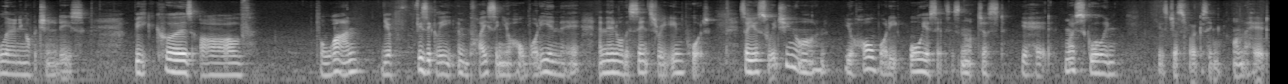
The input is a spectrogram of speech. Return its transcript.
learning opportunities because of, for one, you're physically emplacing your whole body in there and then all the sensory input. So you're switching on your whole body, all your senses, not just your head. Most schooling is just focusing on the head.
